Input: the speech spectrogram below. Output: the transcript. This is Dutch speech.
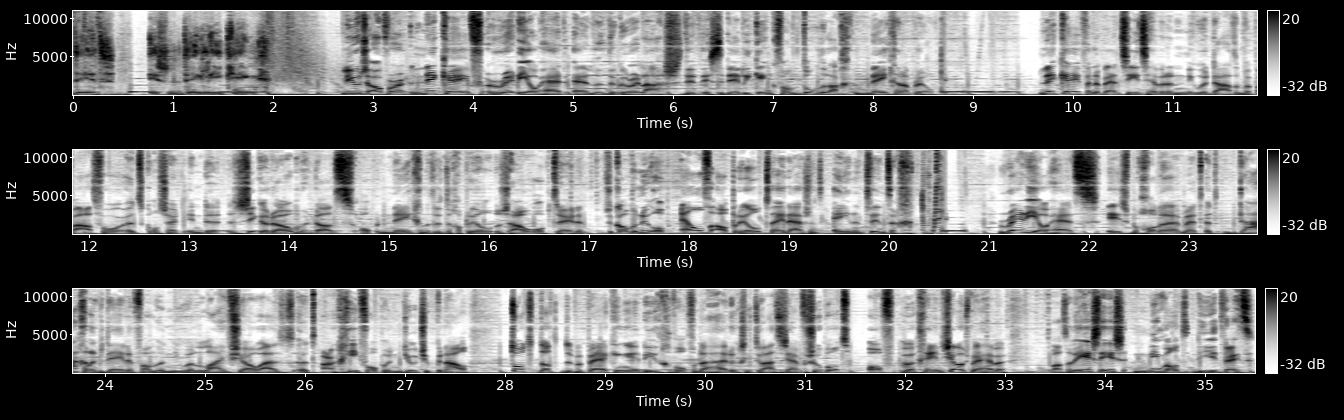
Dit is Daily King. Nieuws over Nick Cave, Radiohead en The Gorillas. Dit is de Daily King van donderdag 9 april. Nick Cave en de Bad Seeds hebben een nieuwe datum bepaald voor het concert in de Ziggo Dome... dat op 29 april zou optreden. Ze komen nu op 11 april 2021. Radiohead is begonnen met het dagelijks delen van een nieuwe liveshow uit het archief op hun YouTube-kanaal. Totdat de beperkingen die het gevolg van de huidige situatie zijn versoepeld of we geen shows meer hebben. Wat het eerste is, niemand die het weet.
